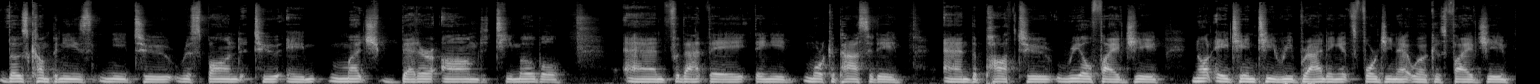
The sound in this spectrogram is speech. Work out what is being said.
those companies need to respond to a much better armed T-Mobile, and for that they they need more capacity and the path to real 5G, not AT&T rebranding its 4G network as 5G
